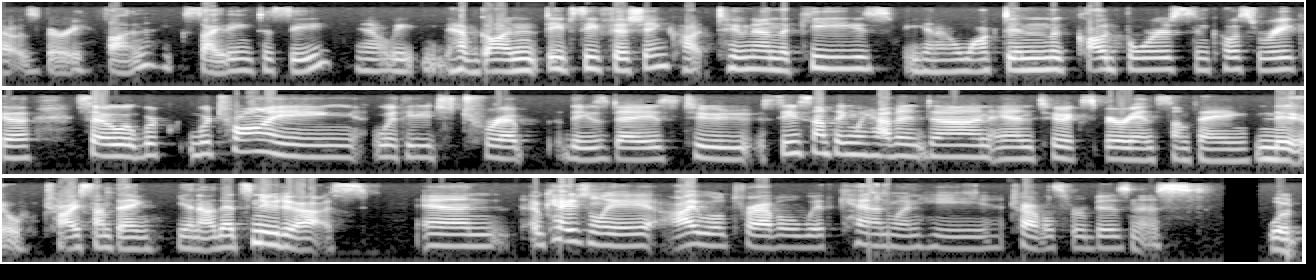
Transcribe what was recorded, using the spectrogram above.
That was very fun, exciting to see. You know, we have gone deep sea fishing, caught tuna in the Keys, you know, walked in the cloud forest in Costa Rica. So, we're, we're trying with each trip these days to see something we haven't done and to experience something new, try something, you know, that's new to us. And occasionally I will travel with Ken when he travels for business. What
